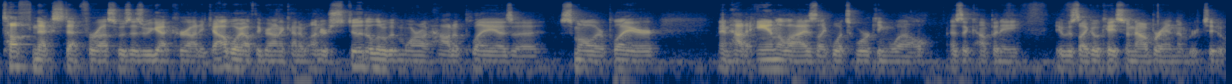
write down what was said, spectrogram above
tough next step for us was as we got Karate Cowboy off the ground and kind of understood a little bit more on how to play as a smaller player and how to analyze like what's working well as a company. It was like, okay, so now brand number two.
